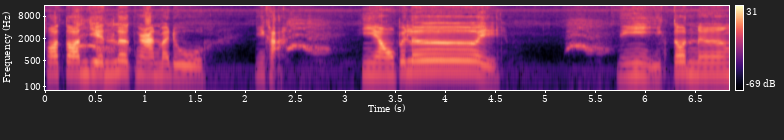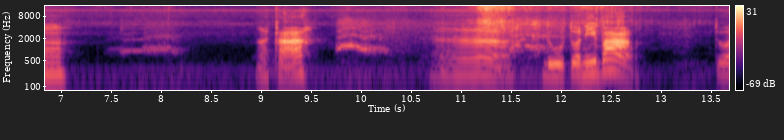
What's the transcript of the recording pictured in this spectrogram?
พอตอนเย็นเลิกงานมาดูนี่ค่ะ เหี่ยวไปเลย นี่อีกต้นหนึ่งนะคะอ่าดูตัวนี้บ้าง ตัว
